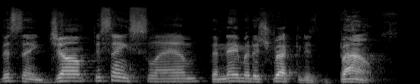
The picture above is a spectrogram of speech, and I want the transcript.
This ain't jump. This ain't slam. The name of this record is Bounce.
